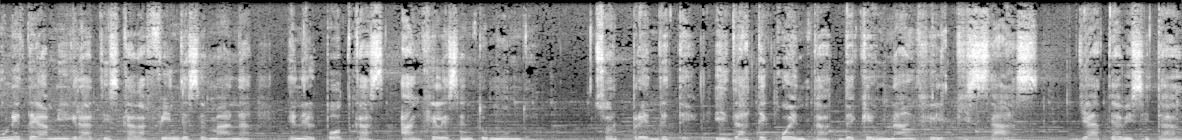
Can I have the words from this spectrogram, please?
Únete a mí gratis cada fin de semana en el podcast Ángeles en tu Mundo. Sorpréndete y date cuenta de que un ángel quizás ya te ha visitado.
